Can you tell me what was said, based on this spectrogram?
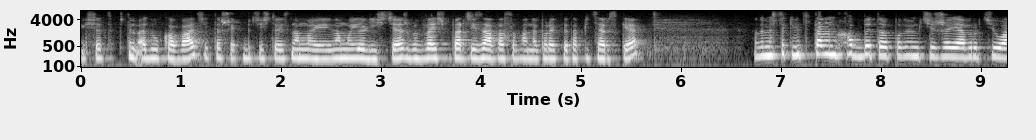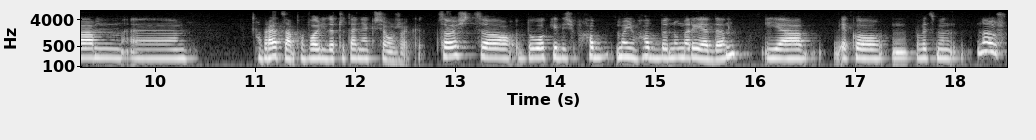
i się w tym edukować i też jakby gdzieś to jest na mojej, na mojej liście, żeby wejść w bardziej zaawansowane projekty tapicerskie. Natomiast takim totalnym hobby to powiem Ci, że ja wróciłam, e, wracam powoli do czytania książek. Coś, co było kiedyś moim hobby numer jeden i ja jako powiedzmy, no już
